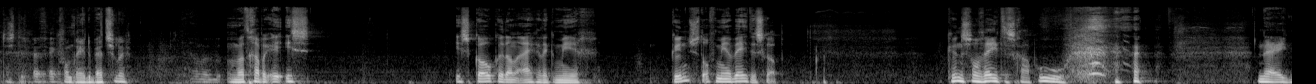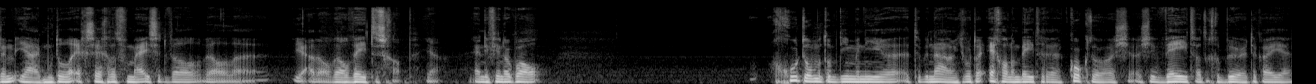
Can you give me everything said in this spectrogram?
Dus het is perfect een brede bachelor. Wat grappig, is, is koken dan eigenlijk meer kunst of meer wetenschap? Kunst of wetenschap? Oeh. nee, ik, ben, ja, ik moet wel echt zeggen dat voor mij is het wel, wel, uh, ja, wel, wel wetenschap. Ja. En ik vind ook wel goed om het op die manier eh, te benaderen. Want je wordt er echt wel een betere kok door. Als je, als je weet wat er gebeurt, dan kan je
